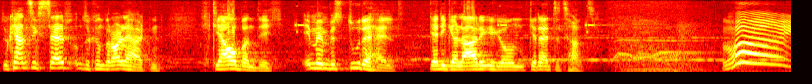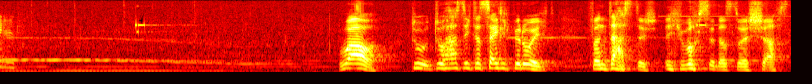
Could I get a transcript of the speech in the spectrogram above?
Du kannst dich selbst unter Kontrolle halten. Ich glaube an dich. Immerhin bist du der Held, der die Galarion gerettet hat. Wow, du, du hast dich tatsächlich beruhigt. Fantastisch, ich wusste, dass du es schaffst.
